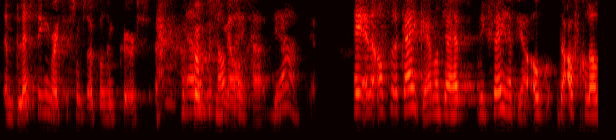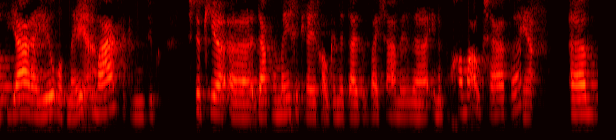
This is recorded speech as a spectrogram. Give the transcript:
een blessing, maar het is soms ook wel een curse. Ja, dat snap snel het gaat. Ja. ja. Hey, en als we kijken, hè, want jij hebt privé heb je ook de afgelopen jaren heel wat meegemaakt. Ik heb natuurlijk een stukje uh, daarvan meegekregen, ook in de tijd dat wij samen in, uh, in een programma ook zaten. Ja. Um,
